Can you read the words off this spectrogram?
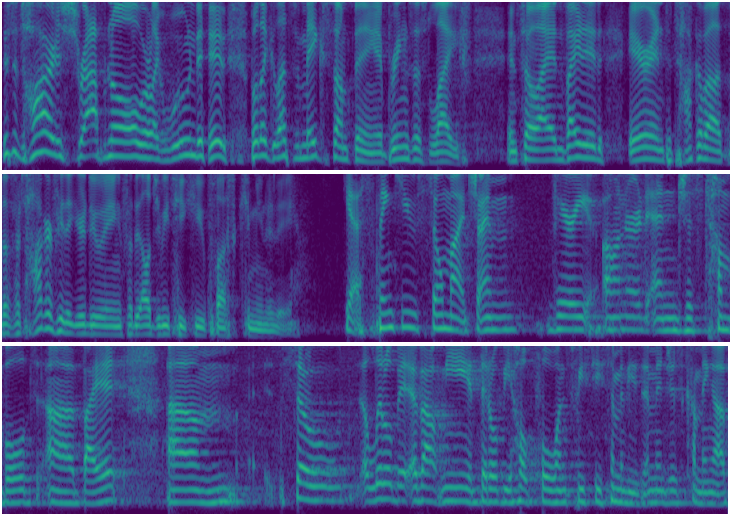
This is hard. It's shrapnel. We're like wounded, but like let's make something. It brings us life. And so I invited Erin to talk about the photography that you're doing for the LGBTQ plus community. Yes, thank you so much. I'm very honored and just humbled uh, by it. Um, so, a little bit about me that'll be helpful once we see some of these images coming up.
